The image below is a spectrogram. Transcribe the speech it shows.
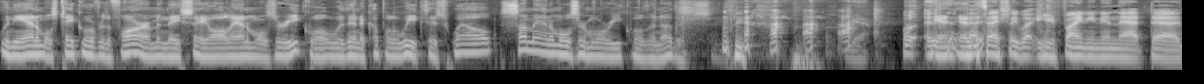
when the animals take over the farm and they say all animals are equal within a couple of weeks, it's well, some animals are more equal than others. yeah. Well, And- and that's the- actually what you're finding in that uh,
